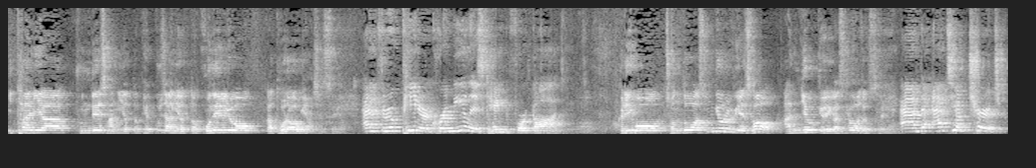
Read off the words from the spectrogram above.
이탈리아 군대장이었던 백부장이었던 고넬료가 돌아오게 하셨어요. And through Peter, Cornelius came before God. 그리고 전도와 선교를 위해서 안디옥 교회가 세워졌어요. And the Antioch church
